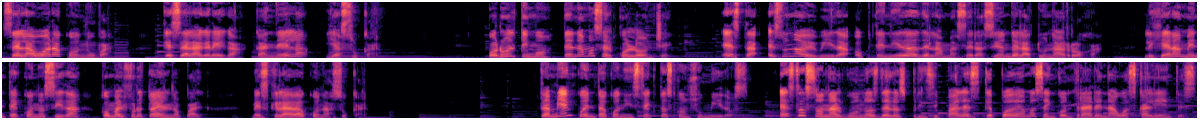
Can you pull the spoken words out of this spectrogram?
se elabora con uva, que se le agrega canela y azúcar. Por último, tenemos el colonche. Esta es una bebida obtenida de la maceración de la tuna roja, ligeramente conocida como el fruto del nopal, mezclada con azúcar. También cuenta con insectos consumidos. Estos son algunos de los principales que podemos encontrar en Aguascalientes.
